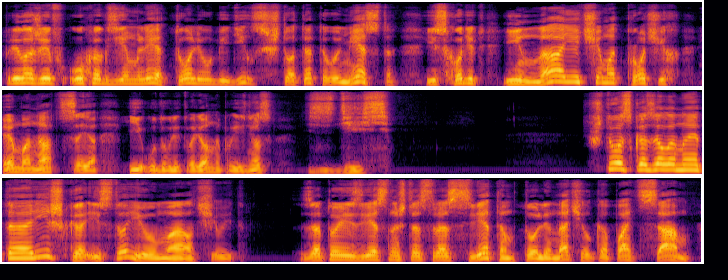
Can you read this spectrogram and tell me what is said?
Приложив ухо к земле, Толя убедился, что от этого места исходит иная, чем от прочих, эманация, и удовлетворенно произнес «здесь». Что сказала на это Аришка, история умалчивает. Зато известно, что с рассветом Толя начал копать сам —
